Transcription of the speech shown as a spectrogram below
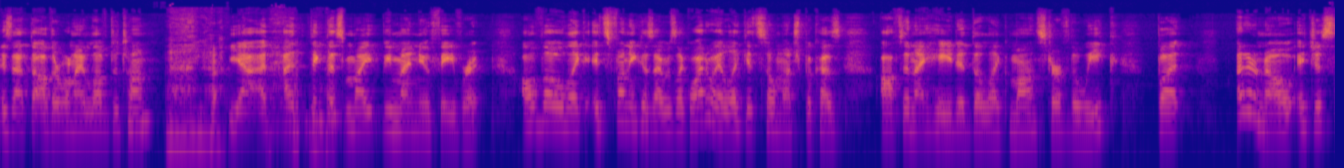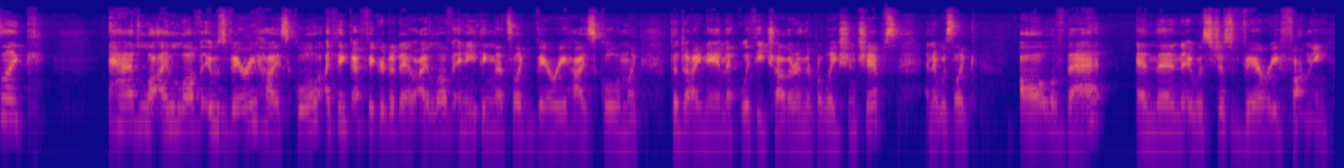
Is that the other one I loved a ton? yeah. Yeah, I, I think this might be my new favorite. Although, like, it's funny because I was like, why do I like it so much? Because often I hated the, like, monster of the week. But I don't know. It just, like, had, lo- I love, it was very high school. I think I figured it out. I love anything that's, like, very high school and, like, the dynamic with each other and the relationships. And it was, like, all of that. And then it was just very funny.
